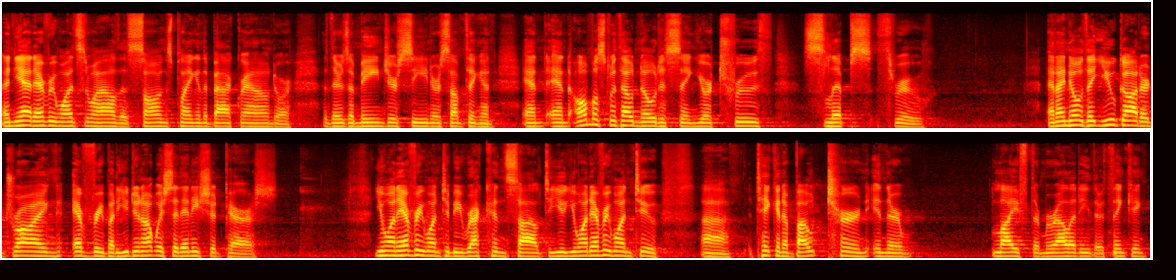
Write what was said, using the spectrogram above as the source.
And yet, every once in a while, the song's playing in the background, or there's a manger scene or something, and, and, and almost without noticing, your truth slips through. And I know that you, God, are drawing everybody. You do not wish that any should perish. You want everyone to be reconciled to you. You want everyone to uh, take an about turn in their life, their morality, their thinking.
